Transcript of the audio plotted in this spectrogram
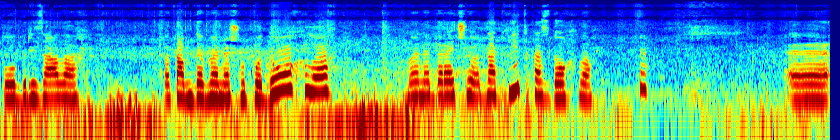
пообрізала отам, де в мене що подохло. У мене, до речі, одна квітка здохла. Е,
